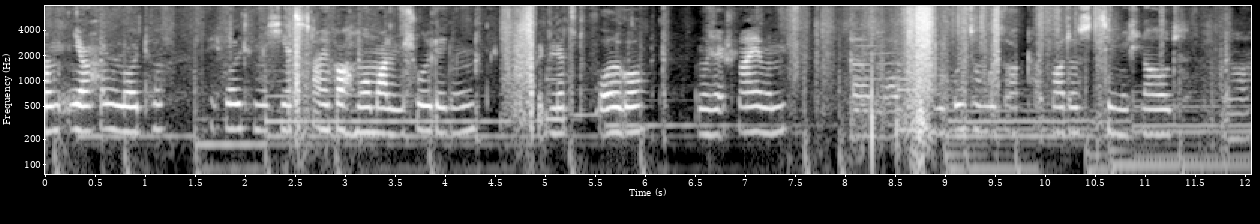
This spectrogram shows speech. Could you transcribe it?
Ähm, ja, hallo Leute. Ich wollte mich jetzt einfach nur mal entschuldigen für die letzte Folge. Muss ja schreiben. Ähm, als ich die Begrüßung gesagt habe, war das ziemlich laut. Ja,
